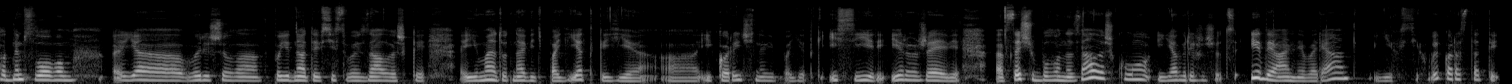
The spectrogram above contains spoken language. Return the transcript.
одним словом, е, я вирішила поєднати всі свої залишки. І в мене тут навіть паєтки є, е, і коричневі паєтки, і сірі, і рожеві. Е, Все, що було на залишку, і я вирішила, що це ідеальний варіант їх всіх використати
